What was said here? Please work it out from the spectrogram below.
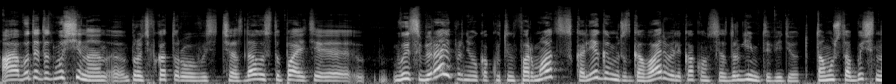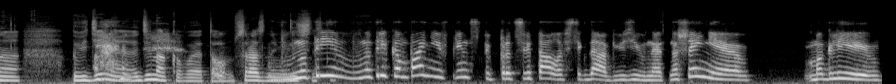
А вот этот мужчина, э, против которого вы сейчас да, выступаете, вы собирали про него какую-то информацию, с коллегами разговаривали, как он себя с другими-то ведет? Потому что обычно поведение одинаковое там с разными Внутри, внутри компании, в принципе, процветало всегда абьюзивное отношение. Могли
